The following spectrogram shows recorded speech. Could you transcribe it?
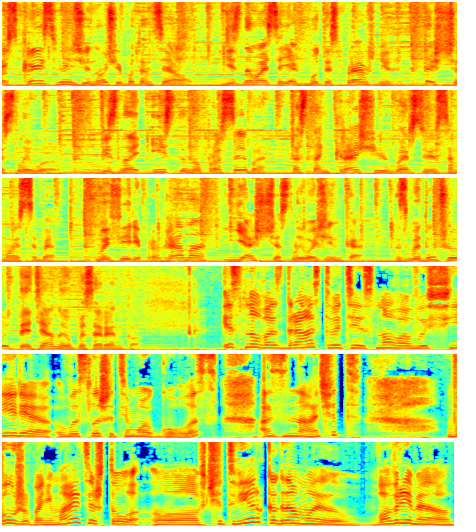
Розкрий свій жіночий потенціал. Дізнавайся, як бути справжньою та щасливою. Пізнай істину про себе та стань кращою версією самої себе. В ефірі програма Я щаслива жінка з ведучою Тетяною Писаренко. И снова здравствуйте, и снова в эфире вы слышите мой голос, а значит, вы уже понимаете, что э, в четверг, когда мы во время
